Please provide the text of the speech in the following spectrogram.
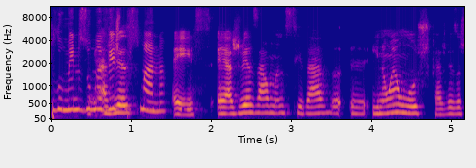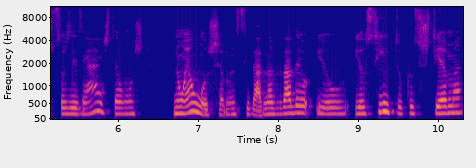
pelo menos uma às vez vezes, por semana. É isso, é às vezes há uma necessidade, eh, e não é um luxo, que às vezes as pessoas dizem, ah, isto é um luxo, não é um luxo, é uma necessidade. Na verdade, eu, eu, eu sinto que o sistema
